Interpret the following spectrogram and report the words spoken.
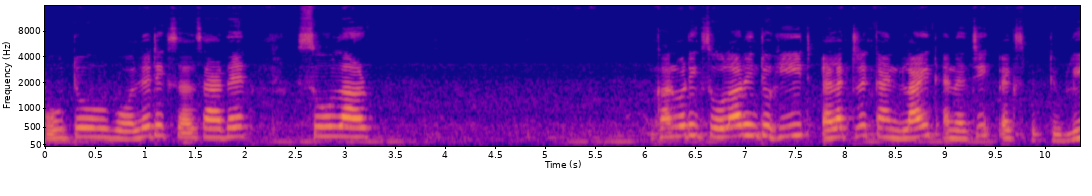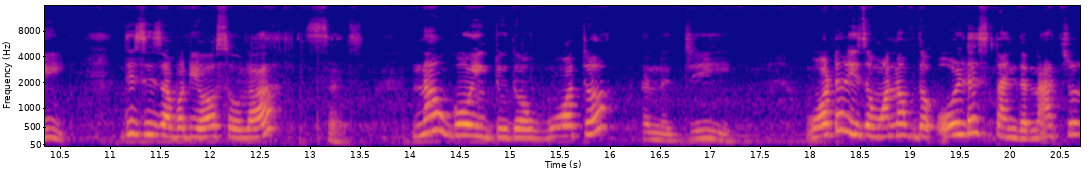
photovoltaic cells are there solar converting solar into heat electric and light energy respectively. This is about your solar cells. Now going to the water energy water is one of the oldest and the natural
